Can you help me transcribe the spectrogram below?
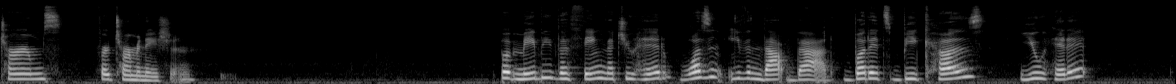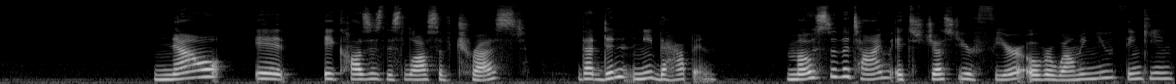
terms for termination. But maybe the thing that you hid wasn't even that bad, but it's because you hid it. Now it it causes this loss of trust that didn't need to happen. Most of the time, it's just your fear overwhelming you, thinking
